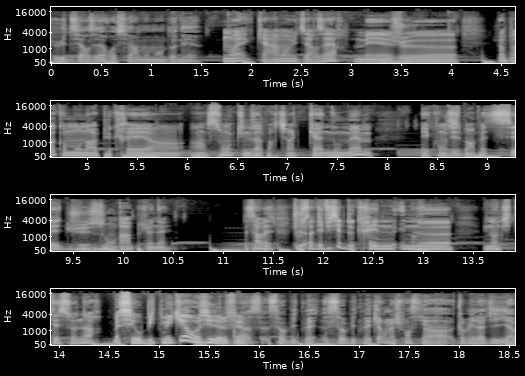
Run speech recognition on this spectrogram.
800 aussi à un moment donné. Ouais, carrément 800, mais je, je vois pas comment on aurait pu créer un, un son qui nous appartient qu'à nous-mêmes et qu'on se dise, bah en fait, c'est du son rap lyonnais. C'est ça, je trouve ça difficile de créer une, une, euh, une entité sonore. Bah, c'est au beatmaker aussi de le faire. C'est- au, beatma- c'est au beatmaker, mais je pense qu'il y a, comme il a dit, il y a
